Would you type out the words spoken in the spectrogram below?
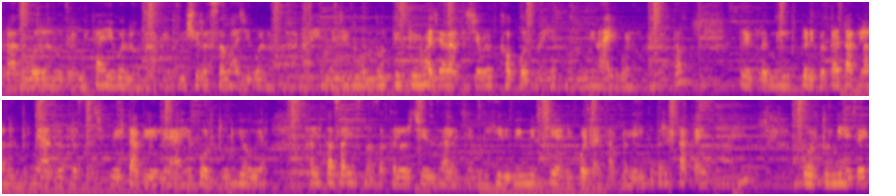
तर आज वरण वगैरे मी काही बनवणार नाही. थोडीशी रस्सा भाजी बनवणार आहे. म्हणजे दोन दोन तीन तीन भाज्या रात्रीच्या वेळेत खपत नाही आहेत म्हणून मी नाही बनवणार आता. तर इकडं मी कढीपत्ता टाकल्यानंतर मी अद्रक लसणाची पेस्ट टाकलेली आहे परतून घेऊया. हलकासा लसणाचा कलर चेंज झाला की यामध्ये हिरवी मिरची आणि बटाटा आपल्याला एकत्रच टाकायचा आहे. परतून घ्यायचा आहे.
